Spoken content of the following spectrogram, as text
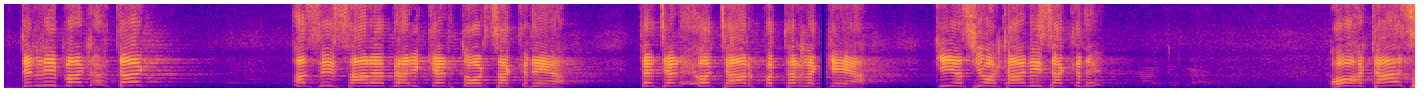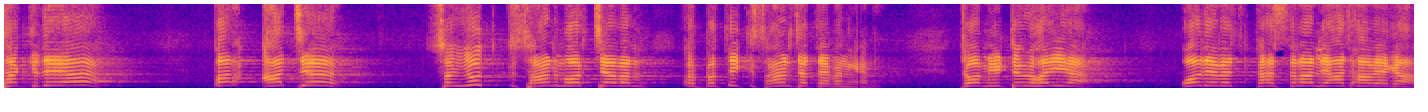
ਦਿੱਲੀ ਬਾਰਡਰ ਤੱਕ ਅਸੀਂ ਸਾਰੇ ਬੈਰੀਕੇਡ ਤੋੜ ਸਕਦੇ ਆ ਤੇ ਜਿਹੜੇ ਉਹ ਚਾਰ ਪੱਥਰ ਲੱਗੇ ਆ ਕੀ ਅਸੀਂ ਉਹ ਹਟਾ ਨਹੀਂ ਸਕਦੇ? ਉਹ ਹਟਾ ਸਕਦੇ ਆ ਪਰ ਅੱਜ ਸੰਯੁਕਤ ਕਿਸਾਨ ਮੋਰਚੇ ਵੱਲ ਅ, ਬੱਤੀ ਕਿਸਾਨ ਜਥੇਬੰਦੀਆਂ ਨੇ ਜੋ ਮੀਟਿੰਗ ਹੋਈ ਆ ਉਹਦੇ ਵਿੱਚ ਫੈਸਲਾ ਲਿਆ ਜਾਵੇਗਾ।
